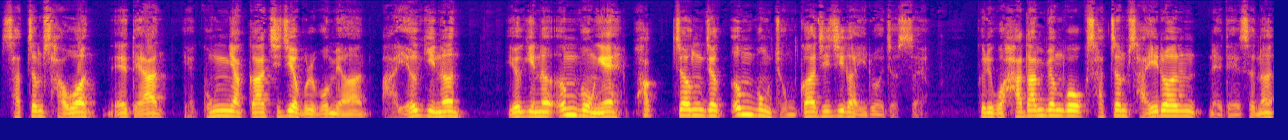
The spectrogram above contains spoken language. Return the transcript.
4.4원에 대한 예, 공략과 지지 여부를 보면 아 여기는 여기는 음봉의 확정적 음봉 종가 지지가 이루어졌어요. 그리고 하단 변곡 4.41원에 대해서는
